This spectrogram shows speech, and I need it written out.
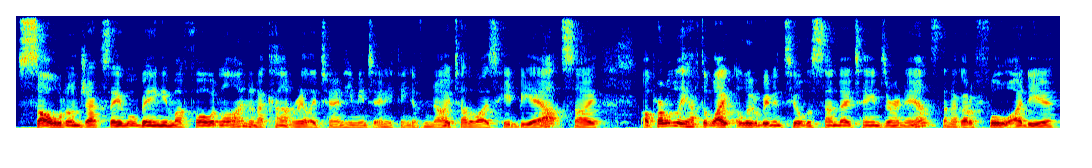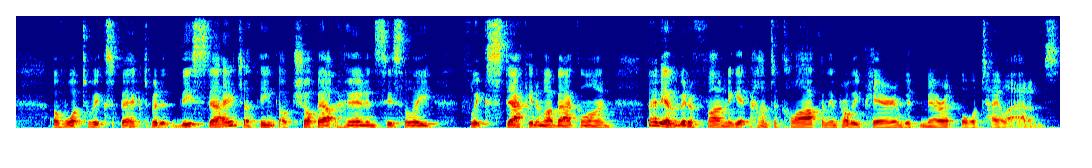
sold on Jack Ziebell being in my forward line, and I can't really turn him into anything of note, otherwise he'd be out. So I'll probably have to wait a little bit until the Sunday teams are announced, then I got a full idea of what to expect. But at this stage, I think I'll chop out Hurn and Sicily, flick Stack into my back line, maybe have a bit of fun to get Hunter Clark, and then probably pair him with Merrett or Taylor Adams.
